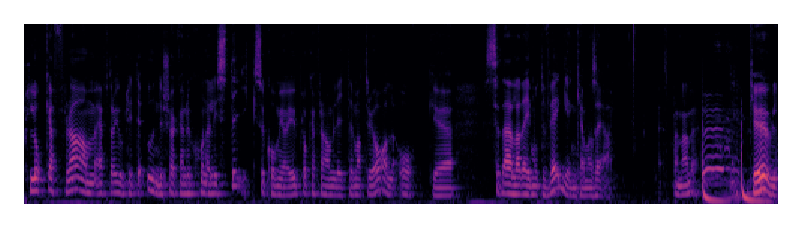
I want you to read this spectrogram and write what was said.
plocka fram, efter att ha gjort lite undersökande journalistik, så kommer jag ju plocka fram lite material och eh, ställa dig mot väggen kan man säga. Spännande. Kul!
